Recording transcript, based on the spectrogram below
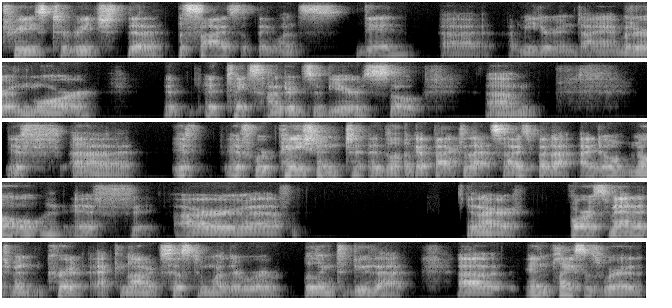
trees to reach the, the size that they once did, uh, a meter in diameter and more. It, it takes hundreds of years. So um, if uh, if if we're patient, they'll get back to that size. But I, I don't know if our uh, in our forest management and current economic system, whether we're willing to do that. Uh, in places where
